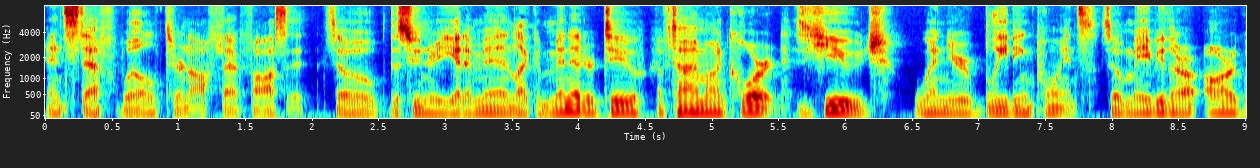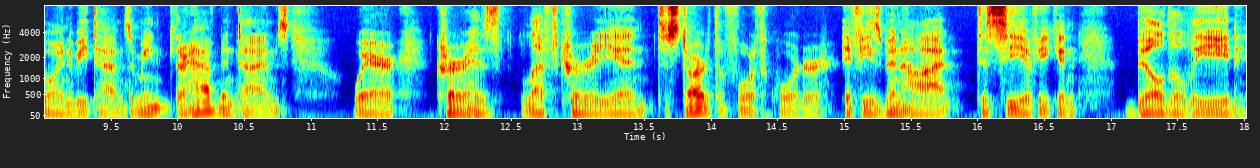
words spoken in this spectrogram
And Steph will turn off that faucet. So the sooner you get him in, like a minute or two of time on court is huge when you're bleeding points. So maybe there are going to be times, I mean, there have been times where Kerr has left Curry in to start the fourth quarter if he's been hot to see if he can build a lead,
